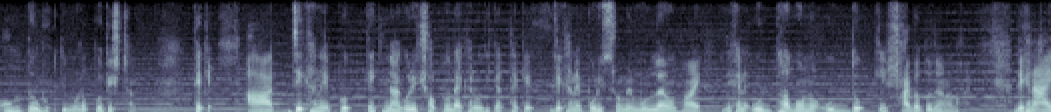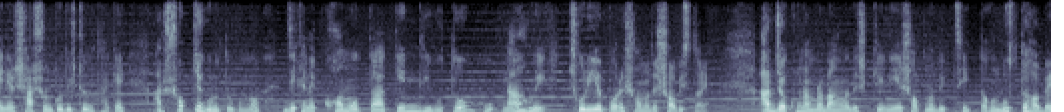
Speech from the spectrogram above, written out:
অন্তর্ভুক্তিমূলক প্রতিষ্ঠান থেকে। আর যেখানে প্রত্যেক নাগরিক স্বপ্ন দেখার অধিকার থাকে, যেখানে পরিশ্রমের মূল্যায়ন হয়, যেখানে উদ্ভাবন ও উদ্যোগকে স্বাগত জানানো হয়। যেখানে আইনের শাসন প্রতিষ্ঠিত থাকে আর সবচেয়ে গুরুত্বপূর্ণ, যেখানে ক্ষমতা কেন্দ্রীভূত না হয়ে ছড়িয়ে পড়ে সমাজের সব স্তরে আর যখন আমরা বাংলাদেশকে নিয়ে স্বপ্ন দেখছি, তখন বুঝতে হবে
